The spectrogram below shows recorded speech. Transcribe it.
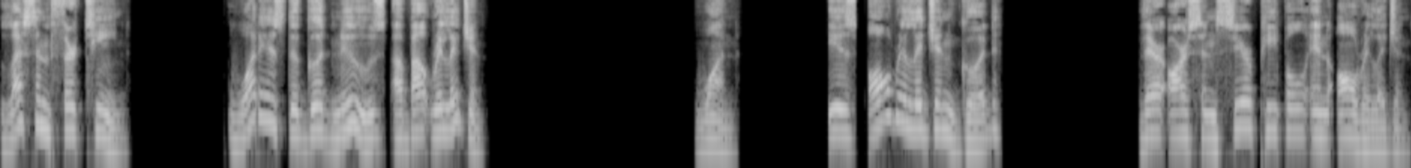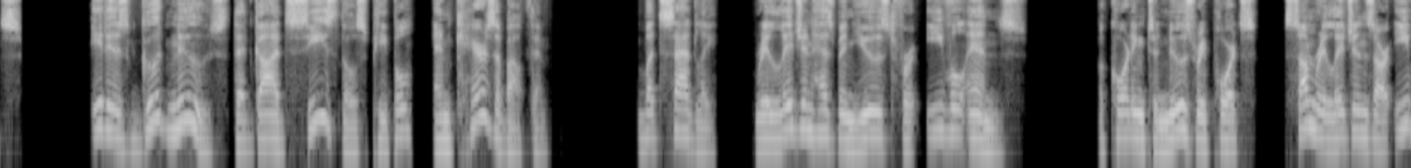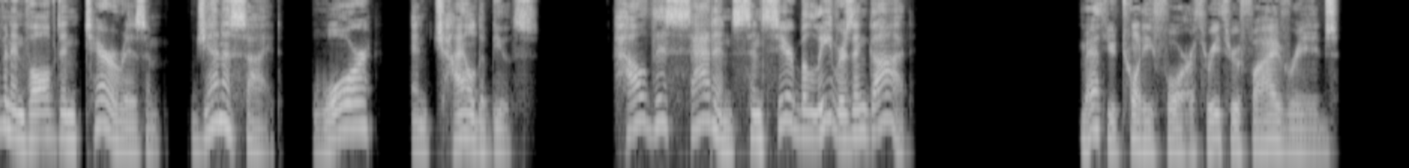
Lesson 13 What is the good news about religion? 1. Is all religion good? There are sincere people in all religions. It is good news that God sees those people and cares about them. But sadly, religion has been used for evil ends. According to news reports, some religions are even involved in terrorism, genocide, war, and child abuse. How this saddens sincere believers in God. Matthew 24, 3 through 5 reads,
